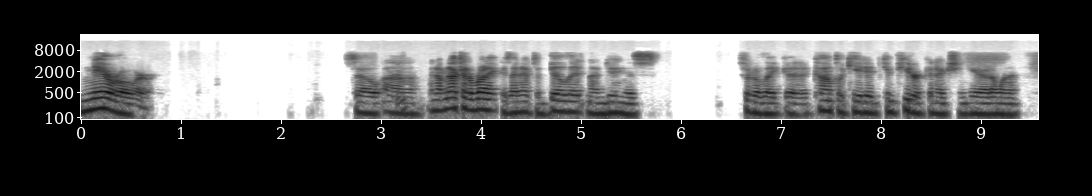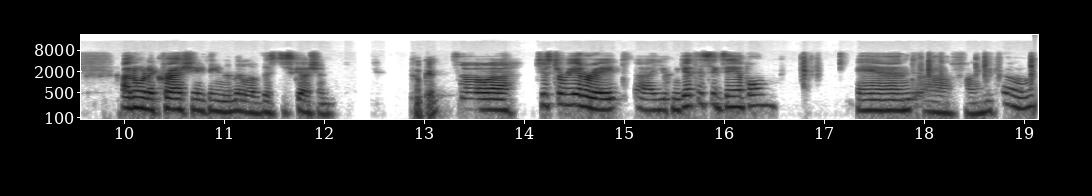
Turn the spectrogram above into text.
narrower. So, uh, and I'm not going to run it because I'd have to build it, and I'm doing this sort of like a complicated computer connection here. I don't want to, I don't want to crash anything in the middle of this discussion. Okay. So uh, just to reiterate, uh, you can get this example, and I'll find the code.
